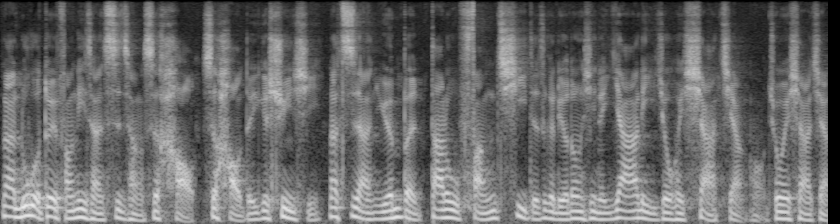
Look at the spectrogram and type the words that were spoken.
那如果对房地产市场是好是好的一个讯息，那自然原本大陆房企的这个流动性的压力就会下降哦，就会下降。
